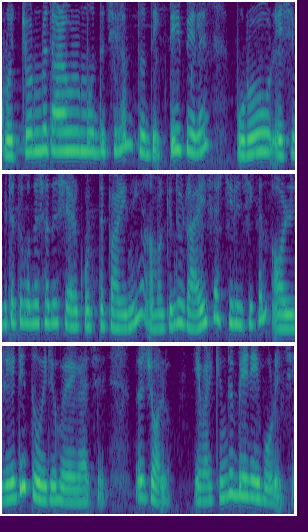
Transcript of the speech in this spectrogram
প্রচণ্ড তাড়াহুড়োর মধ্যে ছিলাম, তো দেখতেই পেলে পুরো রেসিপিটা তোমাদের সাথে শেয়ার করতে পারিনি। আমার কিন্তু রাইস আর চিলি চিকেন অলরেডি তৈরি হয়ে গেছে। তো চলো, এবার কিন্তু বেরিয়ে পড়েছি।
